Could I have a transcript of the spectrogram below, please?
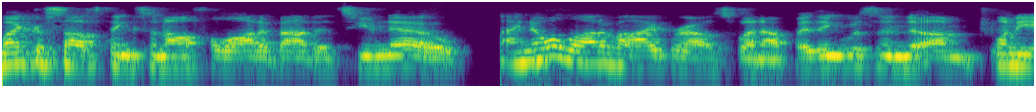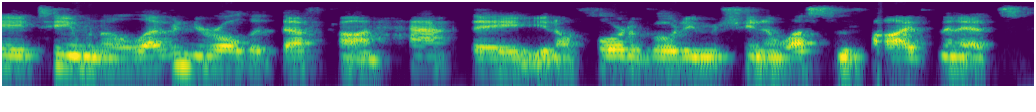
Microsoft thinks an awful lot about, as you know. I know a lot of eyebrows went up. I think it was in um, 2018 when an 11 year old at DEF CON hacked a you know Florida voting machine in less than five minutes.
